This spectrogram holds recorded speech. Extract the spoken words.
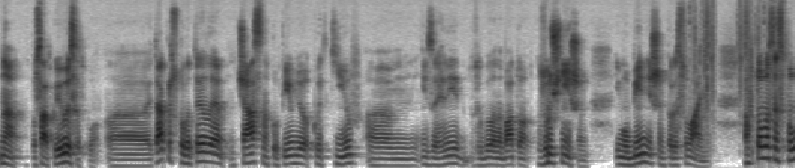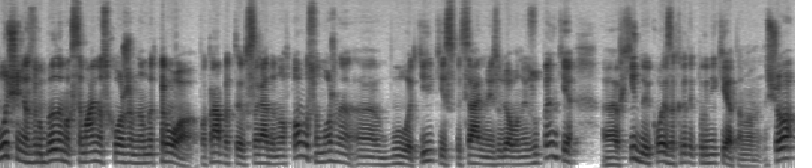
На посадку і висадку. Е, також скоротили час на купівлю квитків е, і взагалі зробили набагато зручнішим і мобільнішим пересування. Автобусне сполучення зробили максимально схожим на метро. Потрапити всередину автобусу можна е, було тільки з спеціально ізольованої зупинки, е, вхід до якої закритий турнікетами, що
